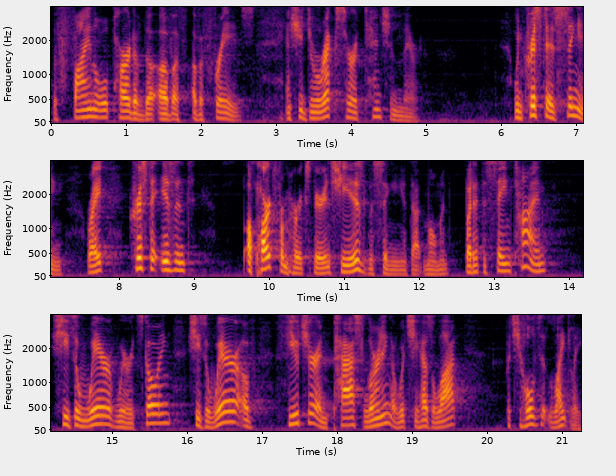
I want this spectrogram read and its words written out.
the final part of, the, of, a, of a phrase, and she directs her attention there. When Krista is singing, right, Krista isn't apart from her experience, she is the singing at that moment, but at the same time, she's aware of where it's going, she's aware of future and past learning, of which she has a lot, but she holds it lightly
